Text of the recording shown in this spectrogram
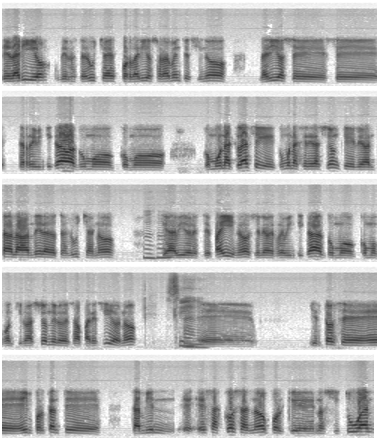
de Darío, de nuestra lucha es por Darío solamente, sino Darío se, se, se reivindicaba como, como, como una clase, como una generación que levantaba la bandera de otras luchas, ¿no? Que ha habido en este país, ¿no? Se le reivindicaba como, como continuación de lo desaparecido, ¿no? Sí. Eh, y entonces eh, es importante también eh, esas cosas, ¿no? Porque nos sitúan,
